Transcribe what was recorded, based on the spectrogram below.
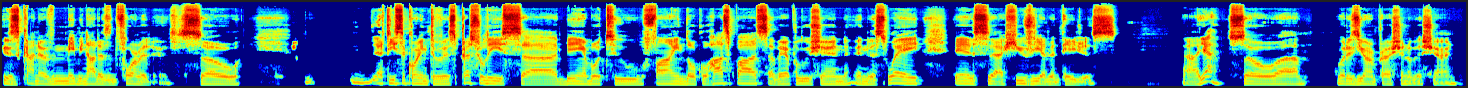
is kind of maybe not as informative. So, at least according to this press release, uh, being able to find local hotspots of air pollution in this way is uh, hugely advantageous. Uh, yeah. So, um, what is your impression of this, Sharon?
